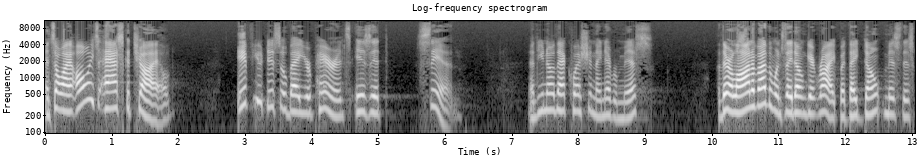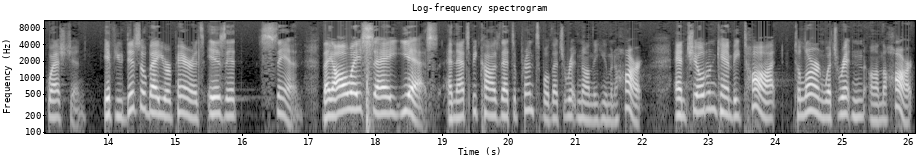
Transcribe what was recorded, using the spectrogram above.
And so I always ask a child, if you disobey your parents, is it sin? And do you know that question they never miss? There are a lot of other ones they don't get right, but they don't miss this question. If you disobey your parents, is it sin? They always say yes, and that's because that's a principle that's written on the human heart. And children can be taught to learn what's written on the heart.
